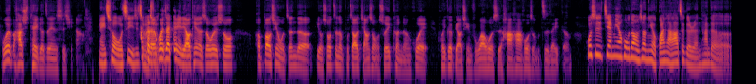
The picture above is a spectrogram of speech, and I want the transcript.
不会 hashtag 这件事情啊。没错，我自己是这么。可能会在跟你聊天的时候会说：“呃，抱歉，我真的有时候真的不知道讲什么，所以可能会回个表情符号，或是哈哈或什么之类的。”或是见面互动的时候，你有观察到这个人他的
